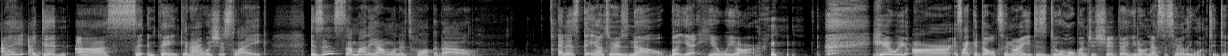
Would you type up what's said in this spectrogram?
I I did uh sit and think and I was just like, is this somebody I want to talk about? And it's the answer is no, but yet here we are. here we are. It's like adulting, right? You just do a whole bunch of shit that you don't necessarily want to do.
